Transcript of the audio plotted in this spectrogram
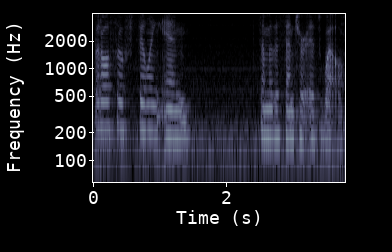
but also filling in some of the center as well.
